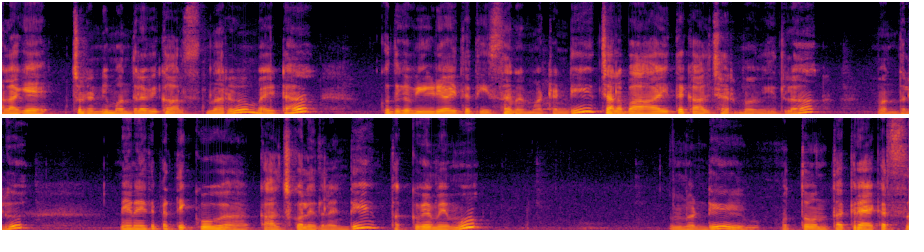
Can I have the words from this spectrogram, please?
అలాగే చూడండి మందులు అవి కాల్స్తున్నారు బయట. కొద్దిగా వీడియో అయితే తీస్తానమాట అండి. చాలా బాగా అయితే కాల్చారు మా వీధిలో మందులు. నేనైతే పెద్ద ఎక్కువ కాల్చుకోలేదులేండి. తక్కువే మేము. ఇంకండి మొత్తం అంతా క్రాకర్స్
